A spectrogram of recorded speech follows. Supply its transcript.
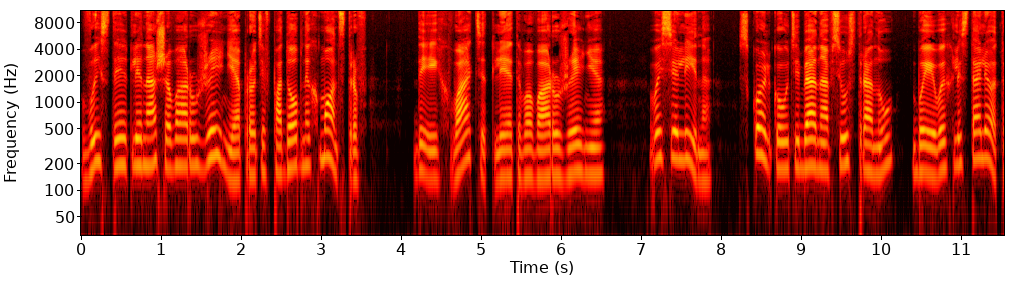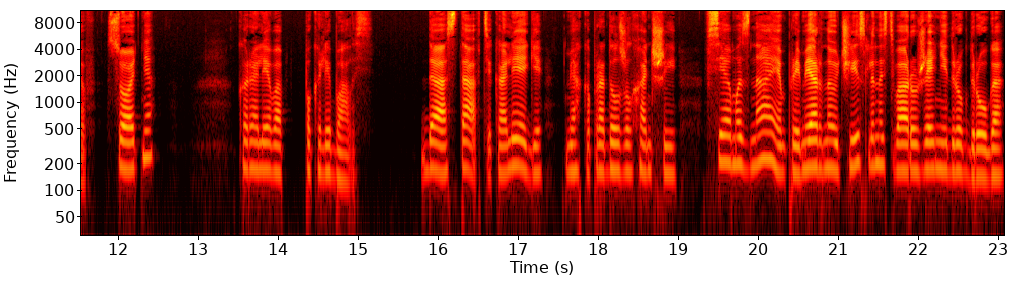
Выстоит ли наше вооружение против подобных монстров? Да и хватит ли этого вооружения? Василина, сколько у тебя на всю страну боевых листолетов? Сотня?» Королева поколебалась. «Да, оставьте, коллеги», — мягко продолжил Ханьши. «Все мы знаем примерную численность вооружений друг друга.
